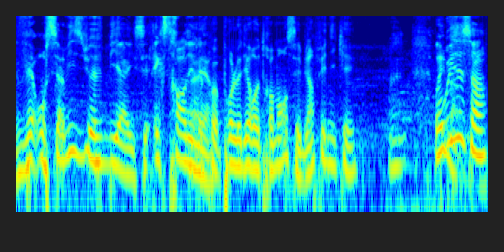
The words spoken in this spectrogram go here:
vers au service du FBI. C'est extraordinaire. pour- pour le dire autrement, c'est bien fait niquer. Oui, oui, bah, c'est ça.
